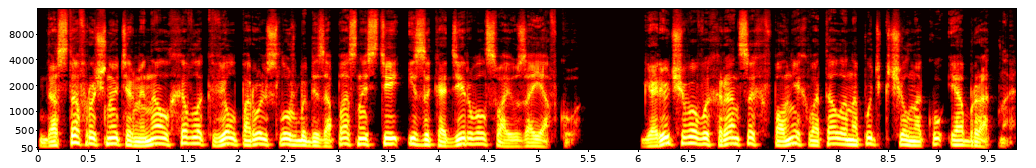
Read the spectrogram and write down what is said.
Достав ручной терминал, Хевлок ввел пароль службы безопасности и закодировал свою заявку. Горючего в их ранцах вполне хватало на путь к челноку и обратно,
